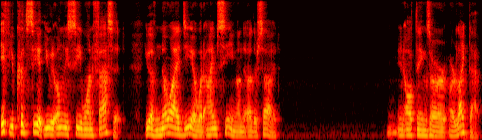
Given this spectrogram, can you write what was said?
If you could see it, you would only see one facet. You have no idea what I'm seeing on the other side and all things are, are like that.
